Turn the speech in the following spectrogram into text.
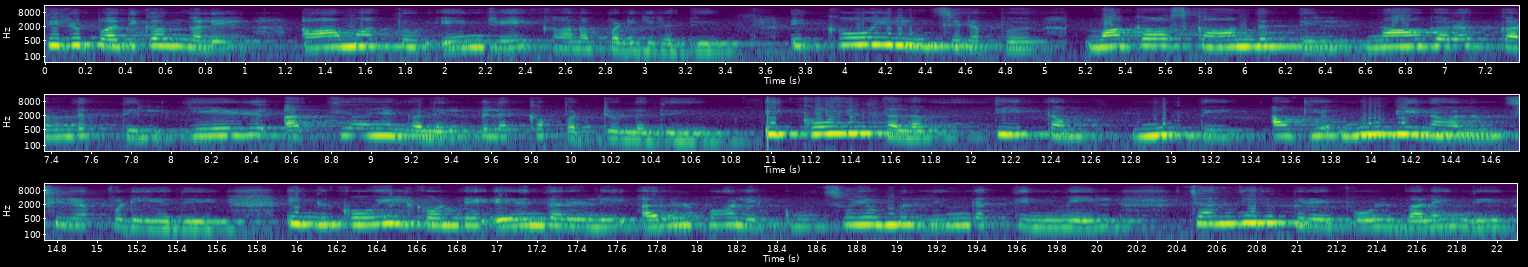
திருப்பதிகங்களில் ஆமாத்தூர் என்றே காணப்படுகிறது. இக்கோயிலின் சிறப்பு மகாஸ்காந்தத்தில் நாகர கண்டத்தில் ஏழு அத்தியாயங்களில் விளக்கப்பட்டுள்ளது. இக்கோயில் தலம் தீர்த்தம் மூர்த்தி ஆகிய மூன்றினாலும் சிறப்புடையது. இங்கு கோயில் கொண்டு எழுந்தருளி அருள்பாலிக்கும் சுயம்பு லிங்கத்தின் மேல் சந்திரப்பிழை போல் வளைந்து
